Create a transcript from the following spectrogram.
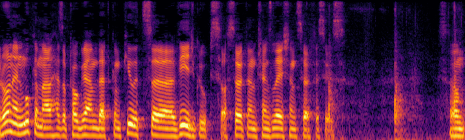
Ronen Mukamel has a program that computes uh, Veech groups of certain translation surfaces. So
